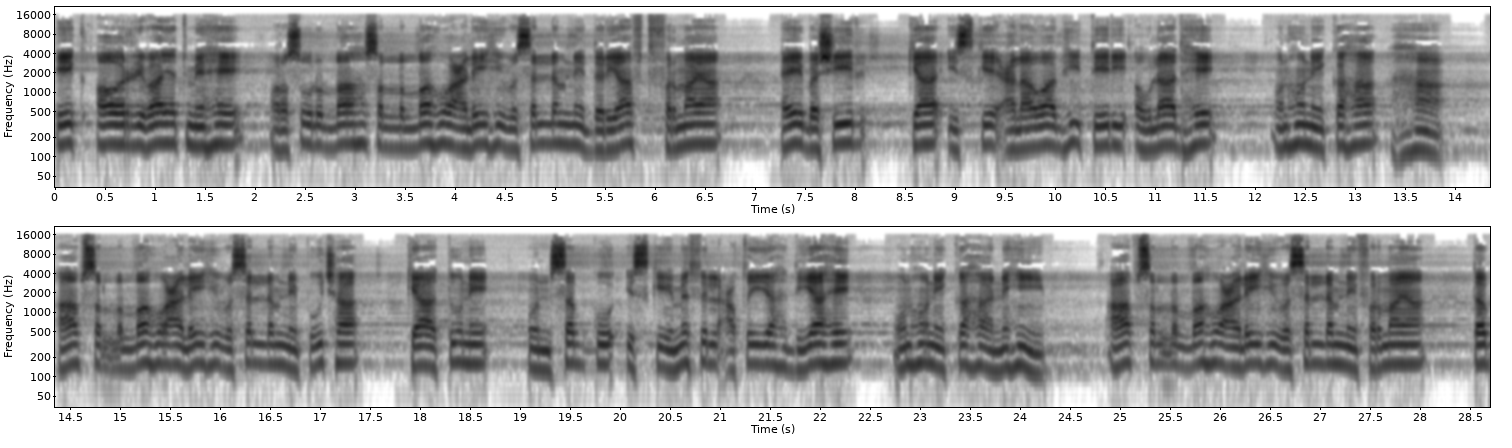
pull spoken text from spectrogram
ایک اور روایت میں ہے، رسول اللہ صلی اللہ علیہ وسلم نے دریافت فرمایا، اے بشیر کیا اس کے علاوہ بھی تیری اولاد ہے؟ انہوں نے کہا ہاں۔ آپ صلی اللہ علیہ وسلم نے پوچھا، کیا تو نے ان سب کو اس کی مثل عطیہ دیا ہے؟ انہوں نے کہا، نہیں۔ آپ صلی اللہ علیہ وسلم نے فرمایا، تب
